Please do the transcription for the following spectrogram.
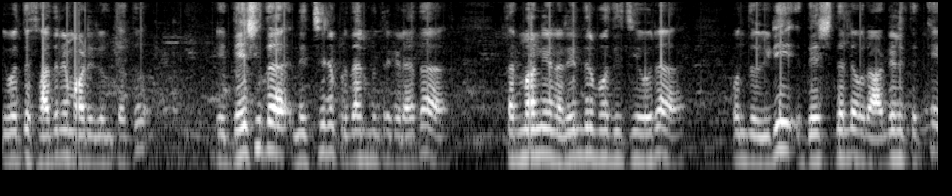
ಇವತ್ತು ಸಾಧನೆ ಮಾಡಿರುವಂಥದ್ದು ಈ ದೇಶದ ನೆಚ್ಚಿನ ಪ್ರಧಾನಮಂತ್ರಿಗಳಾದ ಸನ್ಮಾನ್ಯ ನರೇಂದ್ರ ಮೋದಿಜಿಯವರ ಒಂದು ಇಡೀ ದೇಶದಲ್ಲಿ ಅವರ ಆಡಳಿತಕ್ಕೆ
